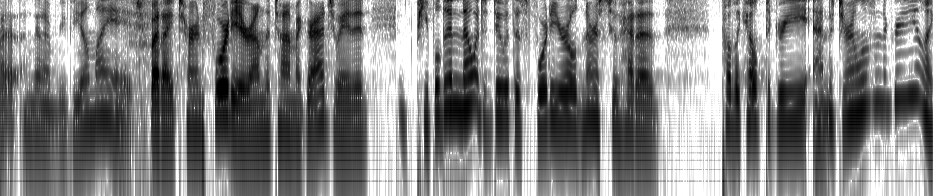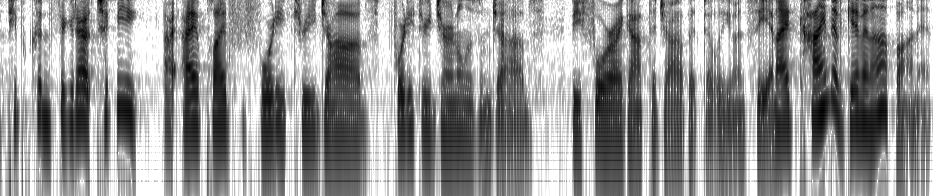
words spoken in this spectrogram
I'm going to reveal my age, but I turned 40 around the time I graduated. People didn't know what to do with this 40 year old nurse who had a public health degree and a journalism degree. Like people couldn't figure it out. It took me I, I applied for 43 jobs, 43 journalism jobs before I got the job at WUNC. And I'd kind of given up on it.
